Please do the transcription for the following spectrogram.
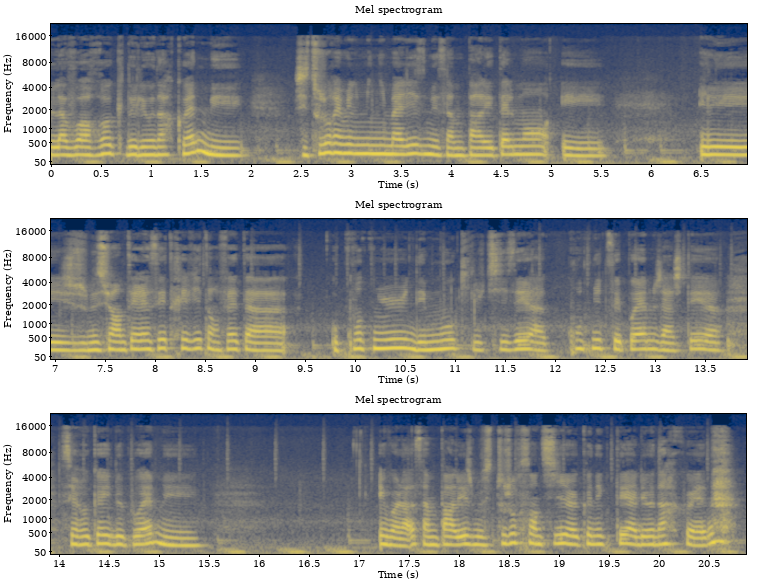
la voix rock de Leonard Cohen, mais j'ai toujours aimé le minimalisme et ça me parlait tellement et, et je me suis intéressée très vite en fait au contenu des mots qu'il utilisait, au contenu de ses poèmes. J'ai acheté euh, ses recueils de poèmes et, et voilà, ça me parlait. Je me suis toujours sentie euh, connectée à Leonard Cohen.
